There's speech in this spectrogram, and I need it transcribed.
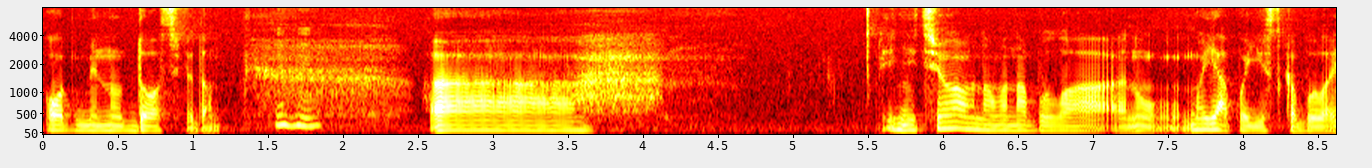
обміну досвідом. Е, Ініційована вона була. Ну, моя поїздка була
